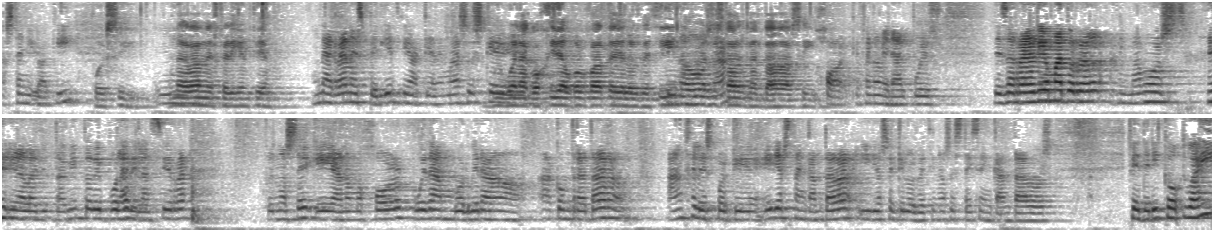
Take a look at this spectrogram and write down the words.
has tenido aquí. Pues sí, una gran experiencia. Una gran experiencia que además es que muy buena acogida por parte de los vecinos sí, estaba encantada sí. Joder, qué fenomenal. Pues desde Radio Matorral animamos al Ayuntamiento de Puebla de la Sierra pues no sé que a lo mejor puedan volver a, a contratar a Ángeles porque ella está encantada y yo sé que los vecinos estáis encantados Federico, tú ahí,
